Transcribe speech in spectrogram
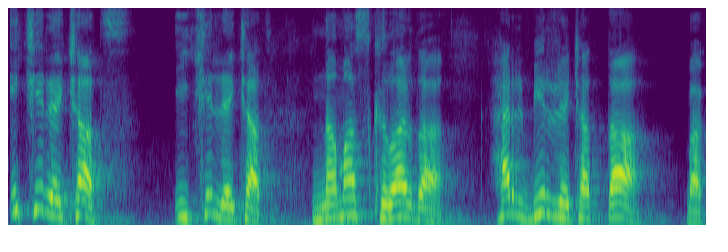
iki rekat iki rekat namaz kılar da her bir rekatta bak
